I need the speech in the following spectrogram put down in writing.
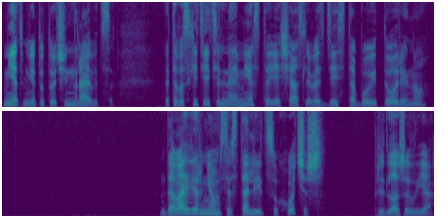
«Нет, мне тут очень нравится. Это восхитительное место, я счастлива здесь с тобой и Тори, но...» «Давай вернемся в столицу, хочешь?» — предложил я.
